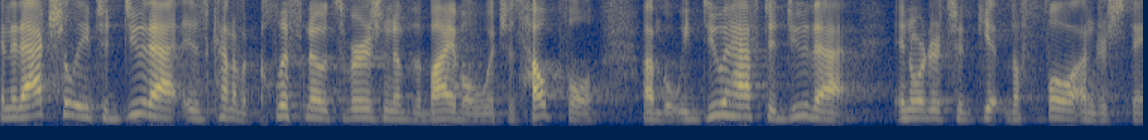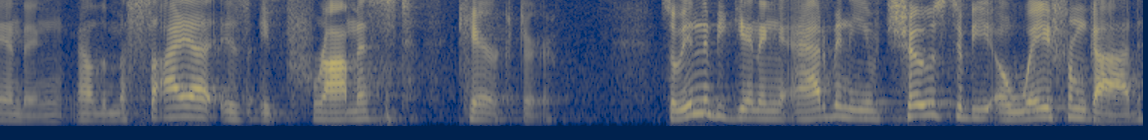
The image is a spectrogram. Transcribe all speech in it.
And it actually, to do that, is kind of a Cliff Notes version of the Bible, which is helpful, um, but we do have to do that in order to get the full understanding. Now, the Messiah is a promised character. So, in the beginning, Adam and Eve chose to be away from God,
